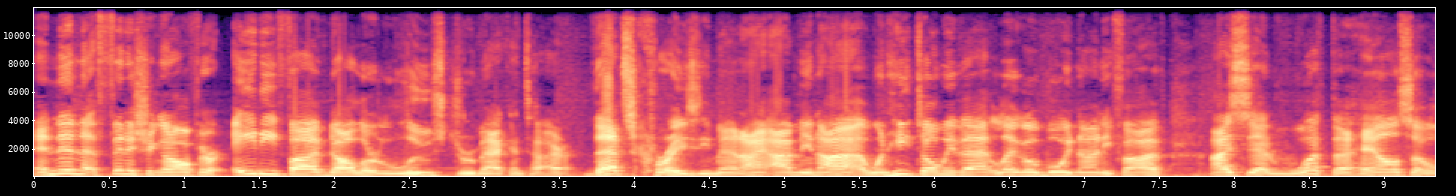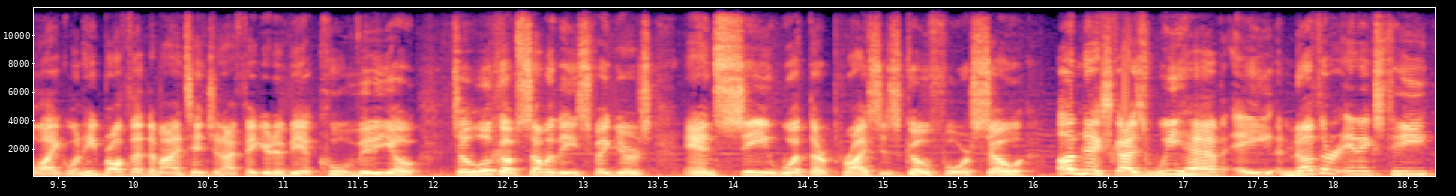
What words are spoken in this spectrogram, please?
And then finishing it off for $85 loose Drew McIntyre. That's crazy, man. I, I mean, I when he told me that, Lego Boy 95, I said, what the hell? So, like, when he brought that to my attention, I figured it'd be a cool video to look up some of these figures and see what their prices go for. So, up next, guys, we have a, another NXT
